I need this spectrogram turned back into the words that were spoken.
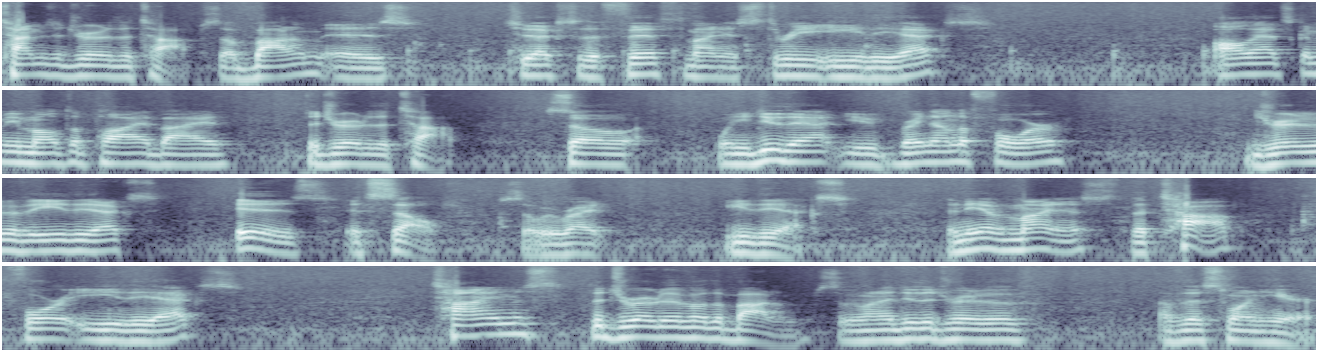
times the derivative of the top. So bottom is 2x to the fifth minus 3e to the x. All that's going to be multiplied by the derivative of the top. So when you do that, you bring down the 4, derivative of e to the x is itself. So we write e to the x. Then you have minus the top, 4e to the x, times the derivative of the bottom. So we want to do the derivative of this one here.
